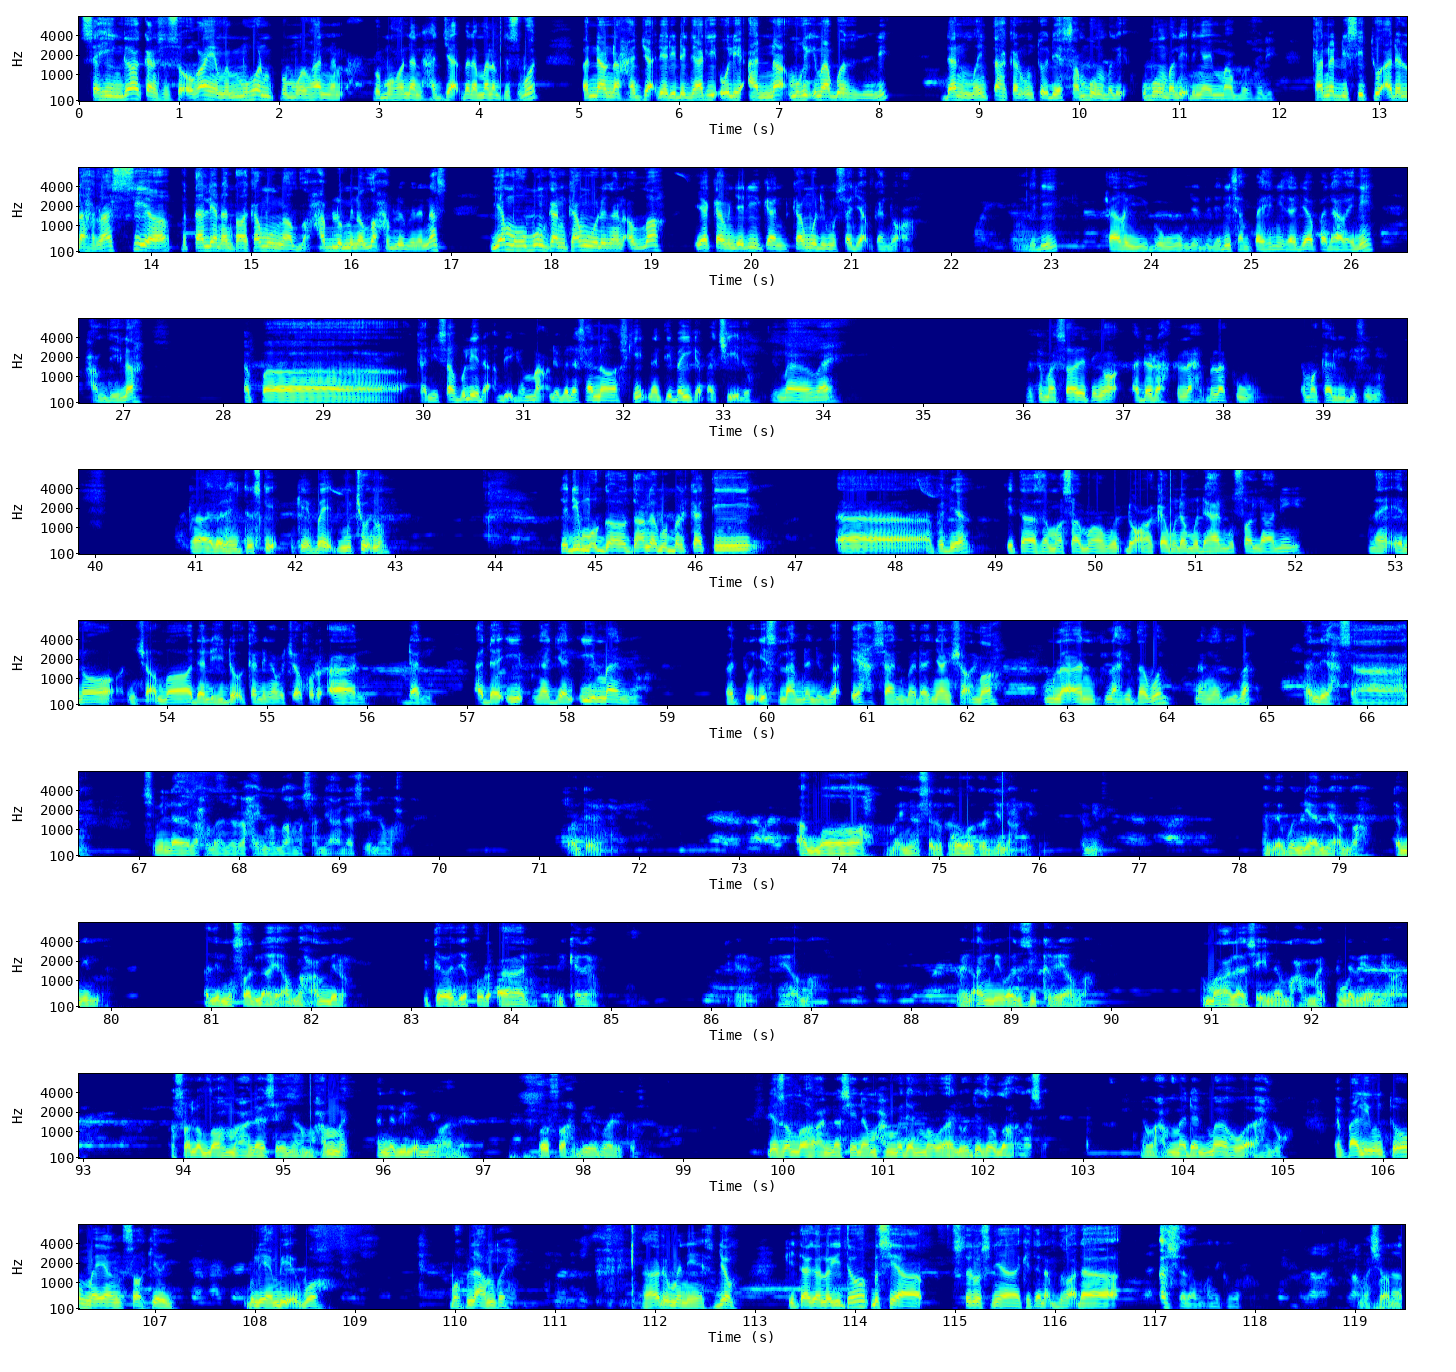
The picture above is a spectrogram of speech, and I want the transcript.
Sehingga kan seseorang yang memohon permohonan permohonan hajat pada malam tersebut, enam-enam hajat dia didengari oleh anak murid Imam Abu Hasan Syadzili dan memerintahkan untuk dia sambung balik, hubung balik dengan Imam Abu Syadzili. Karena di situ adalah rahsia pertalian antara kamu dengan Allah. Hablum minallah, hablum minan nas yang menghubungkan kamu dengan Allah ia akan menjadikan kamu dimustajabkan doa. Jadi cari guru tu. Jadi sampai ini saja pada hari ini. Alhamdulillah. Apa Kak Nisa boleh tak ambil gambar daripada sana sikit nanti bagi kat pak cik tu. Memang mai. Itu masa dia tengok ada dah kelas berlaku pertama kali di sini. Ha, daripada itu sikit. Okey, baik mucut tu. Jadi moga Allah Taala memberkati uh, apa dia kita sama-sama doakan mudah-mudahan musalla ni naik elok insya-Allah dan dihidupkan dengan baca Quran dan ada i, pengajian iman batu Islam dan juga ihsan badannya insya-Allah permulaan kelas kita pun dah mengaji bah بسم الله الرحمن الرحيم. اللهم صل على سيدنا محمد. قدر. الله إنا نسألك رضاك الجنة تميم. هذا بنيان يا الله. تميم. هذا مصلى يا الله. عمره بتوعد القرآن. بكلام. يا الله. بالعلم والذكر يا الله. ما على سيدنا محمد النبي الأمي وعلى وصلى اللهم على سيدنا محمد النبي الأمي وعلى wa sahbihi wa barik wasallam jazallahu anna sayyidina muhammadan ma wa jazallahu anna sayyidina muhammadan ma huwa ahlu. Yang paling untung mai yang sah kiri. Boleh ambil buah buah pelam tu. Harum manis. Jom kita kalau gitu bersiap. Seterusnya kita nak bergerak dah. Assalamualaikum masyaallah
